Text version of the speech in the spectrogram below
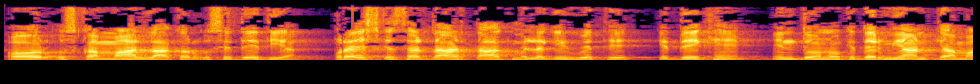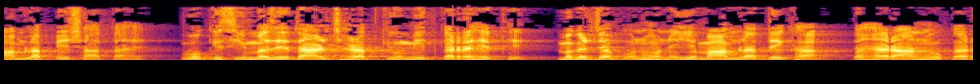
اور اس کا مال لا کر اسے دے دیا۔ قریش کے سردار تاک میں لگے ہوئے تھے کہ دیکھیں ان دونوں کے درمیان کیا معاملہ پیش آتا ہے۔ وہ کسی مزیدار جھڑپ کی امید کر رہے تھے۔ مگر جب انہوں نے یہ معاملہ دیکھا تو حیران ہو کر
